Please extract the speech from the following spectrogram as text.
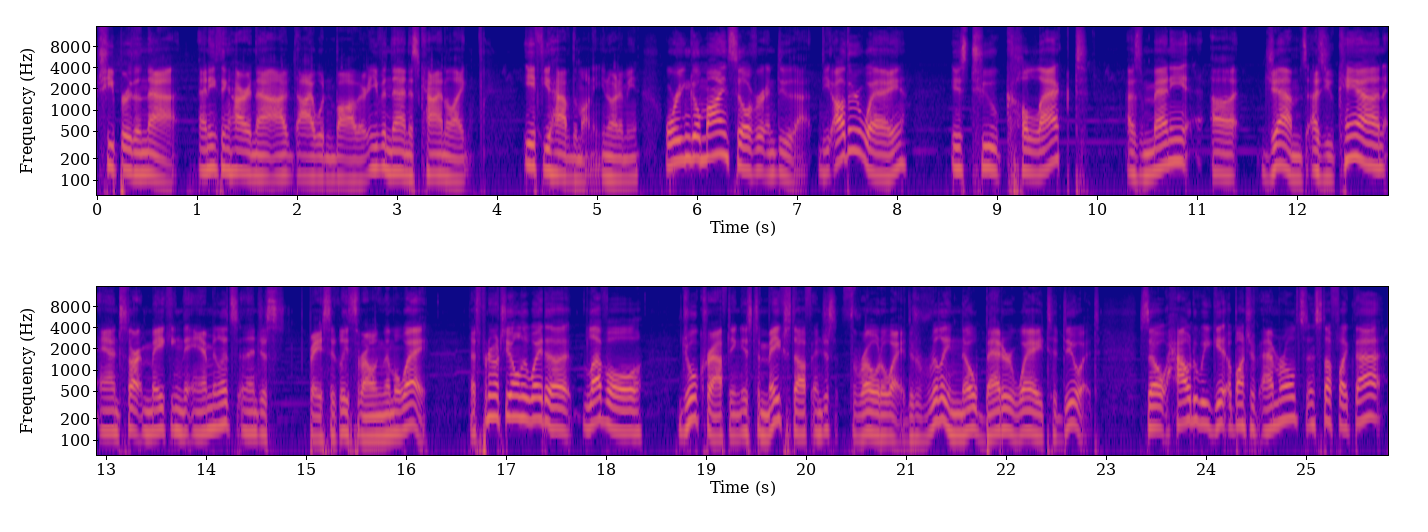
cheaper than that. Anything higher than that, I, I wouldn't bother. Even then, it's kind of like if you have the money, you know what I mean? Or you can go mine silver and do that. The other way is to collect as many uh, gems as you can and start making the amulets and then just basically throwing them away. That's pretty much the only way to level jewel crafting is to make stuff and just throw it away. There's really no better way to do it. So how do we get a bunch of emeralds and stuff like that?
